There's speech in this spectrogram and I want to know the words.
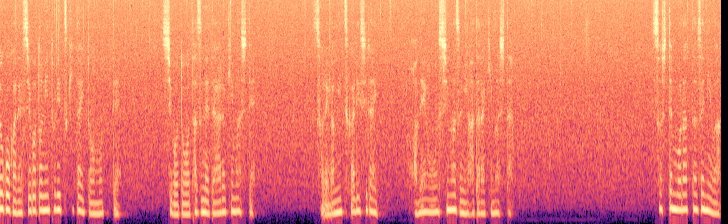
どこかで仕事に取りつきたいと思って仕事を訪ねて歩きましてそれが見つかり次第骨を惜しまずに働きました。そしてもらった銭は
